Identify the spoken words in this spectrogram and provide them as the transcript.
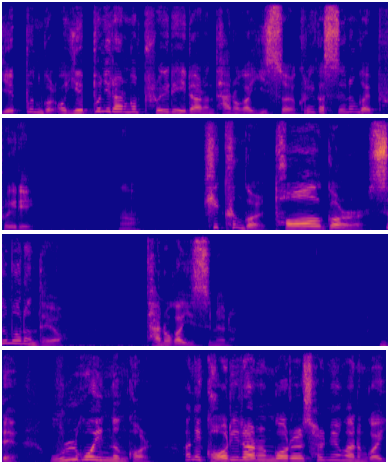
예쁜 걸. 어, 예쁜이라는 건 pretty라는 단어가 있어요. 그러니까 쓰는 거예요. pretty. 어. 키 큰 걸, tall girl 쓰면은 돼요. 단어가 있으면. 근데 울고 있는 걸, 아니 걸이라는 거를 설명하는 거에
